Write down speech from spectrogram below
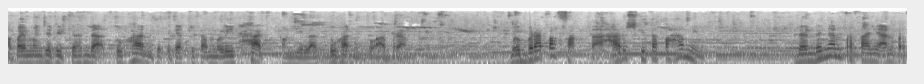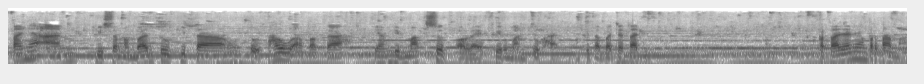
apa yang menjadi kehendak Tuhan ketika kita melihat panggilan Tuhan untuk Abram. Beberapa fakta harus kita pahami, dan dengan pertanyaan-pertanyaan bisa membantu kita untuk tahu apakah yang dimaksud oleh firman Tuhan kita baca tadi. Pertanyaan yang pertama,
